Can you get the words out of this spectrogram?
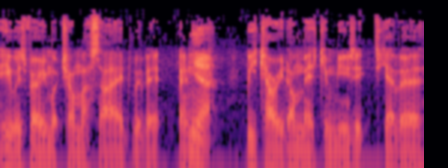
He was very much on my side with it, and Yeah. we carried on making music together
